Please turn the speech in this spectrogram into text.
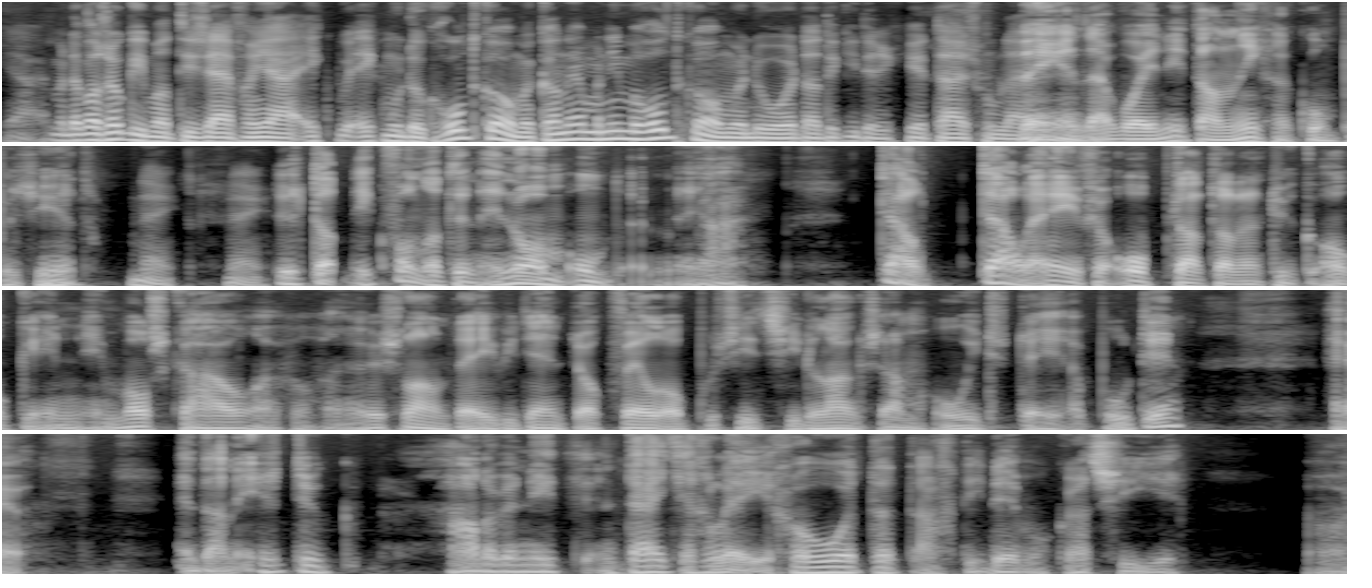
Ja, maar er was ook iemand die zei van ja, ik, ik moet ook rondkomen. Ik kan helemaal niet meer rondkomen doordat ik iedere keer thuis moet blijven. Nee, en daar word je niet dan niet gecompenseerd. Nee, nee. Dus dat, ik vond dat een enorm... On, ja, tel, tel even op dat er natuurlijk ook in, in Moskou of in Rusland evident ook veel oppositie langzaam groeit tegen Poetin. En dan is het natuurlijk, hadden we niet een tijdje geleden gehoord dat, ach, die democratieën, oh,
